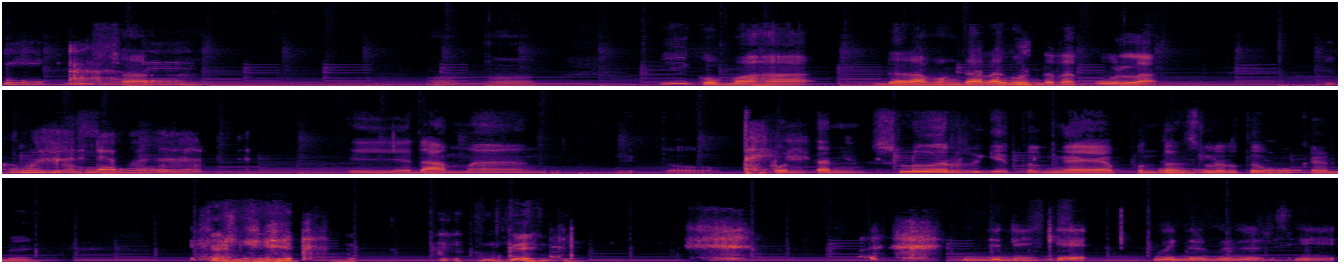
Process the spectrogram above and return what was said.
ih Bisa. ate Heeh. Ih, kumaha daramang dalagon darakula. Gitu kumaha bisa. damang ah Iya, damang gitu. Punten slur gitu. Enggak ya, punten slur tuh bukan ya. Kan ya. Bukan. jadi kayak bener-bener sih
